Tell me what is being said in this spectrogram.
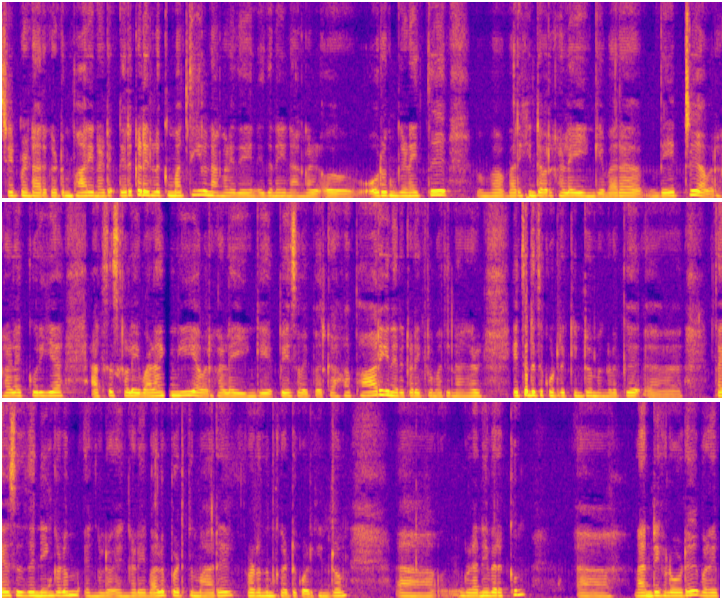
ஸ்டேட்மெண்ட்டாக இருக்கட்டும் பாரிய நடு நெருக்கடிகளுக்கு மத்தியில் நாங்கள் இதை இதனை நாங்கள் ஒருங்கிணைத்து வ- வருகின்றவர்களை இங்கே வர வேற்று அவர்களுக்குரிய அக்சஸ்களை வழங்கி அவர்களை இங்கே பேச வைப்பதற்காக பாரிய நெருக்கடிகள் மத்தியில் நாங்கள் எத்தெடுத்துக் கொண்டிருக்கின்றோம். எங்களுக்கு தயவு செய்து நீங்களும் எங்களை எங்களை வலுப்படுத்துமாறு தொடர்ந்தும் கேட்டுக்கொள்கின்றோம். உங்கள் அனைவருக்கும் ஆஹ், நன்றிகளோடு விடை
